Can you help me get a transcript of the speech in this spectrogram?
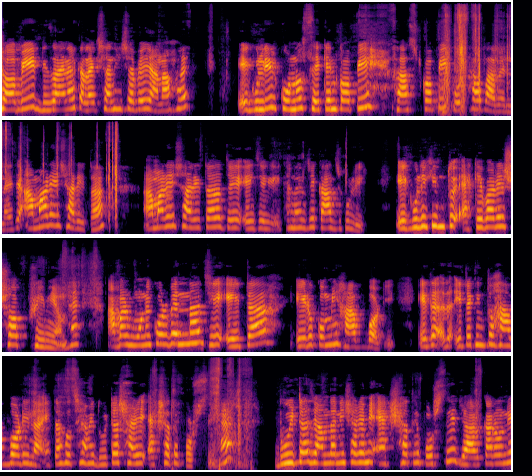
সবই ডিজাইনার কালেকশন হিসাবেই আনা হয়। এগুলির কোনো সেকেন্ড কপি ফার্স্ট কপি কোথাও পাবেন না। যে আমার এই শাড়িটা, আমার এই শাড়িটা যে, এই যে এখানে যে কাজগুলি, এগুলি কিন্তু একেবারে সব প্রিমিয়াম হ্যাঁ? আবার মনে করবেন না যে এটা এরকমই হাফ বডি এটা এটা কিন্তু হাফ বডি না, এটা হচ্ছে আমি দুইটা শাড়ি একসাথে পরছি হ্যাঁ? দুইটা জামদানি শাড়ি আমি একসাথে পরছি, যার কারণে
